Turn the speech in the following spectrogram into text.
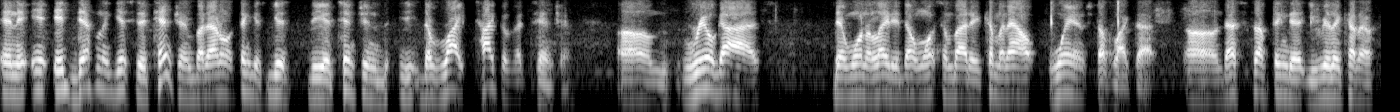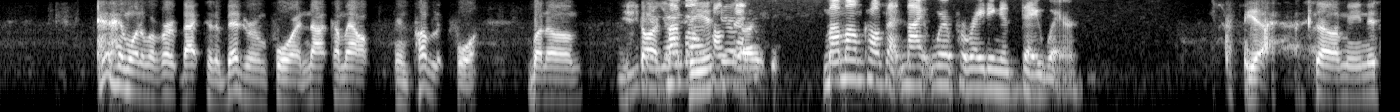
and it, it definitely gets the attention, but I don't think it gets the attention, the right type of attention. Um, real guys that want a lady don't want somebody coming out wearing stuff like that. Uh, that's something that you really kind of want to revert back to the bedroom for and not come out in public for. But um, you, you start my mom, it, calls that, my mom calls that nightwear parading as daywear. Yeah. So I mean, it's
